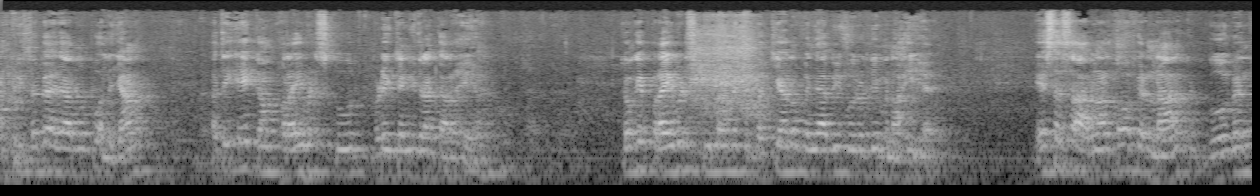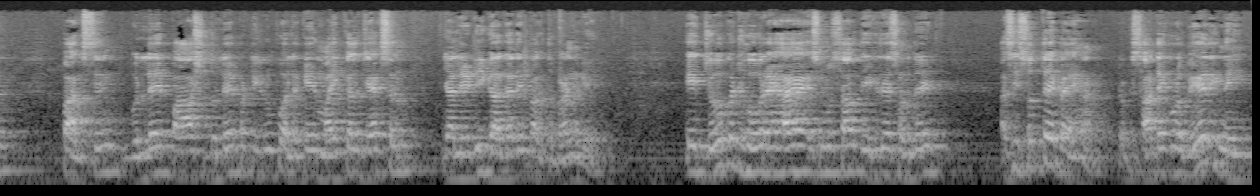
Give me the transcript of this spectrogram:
ਅੰਕੜੀ ਸੱਭਿਆਚਾਰ ਨੂੰ ਭੁੱਲ ਜਾਣ ਅਤੇ ਇਹ ਕੰਮ ਪ੍ਰਾਈਵੇਟ ਸਕੂਲ ਬੜੀ ਚੰਗੀ ਤਰ੍ਹਾਂ ਕਰ ਰਹੇ ਹਨ। ਕਿਉਂਕਿ ਪ੍ਰਾਈਵੇਟ ਸਕੂਲਾਂ ਵਿੱਚ ਬੱਚਿਆਂ ਨੂੰ ਪੰਜਾਬੀ ਬੋਲਣ ਦੀ ਮਨਾਹੀ ਹੈ। ਇਸ ਹਿਸਾਬ ਨਾਲ ਤਾਂ ਫਿਰ ਨਾਨਕ, ਗੋਬਿੰਦ, ਭਗਤ ਸਿੰਘ ਬੁੱਲੇ ਪਾਸ਼, ਦੁੱਲੇ ਭੱਟੀ ਨੂੰ ਭੁੱਲ ਕੇ ਮਾਈਕਲ ਜੈਕਸਨ ਜਾਂ ਲੇਡੀ ਗਾਗਾ ਦੇ ਭਗਤ ਬਣਨਗੇ। ਇਹ ਜੋ ਕੁਝ ਹੋ ਰਿਹਾ ਹੈ, ਇਸ ਨੂੰ ਸਭ ਦੇਖਦੇ ਸੁਣਦੇ ਅਸੀਂ ਸੁੱਤੇ ਪਏ ਹਾਂ, ਕਿਉਂਕਿ ਸਾਡੇ ਕੋਲ ਵੇਰ ਹੀ ਨਹੀਂ।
